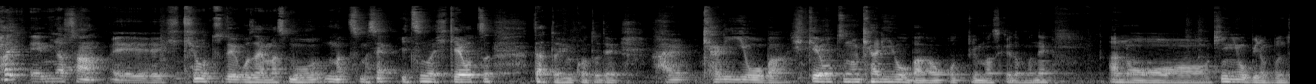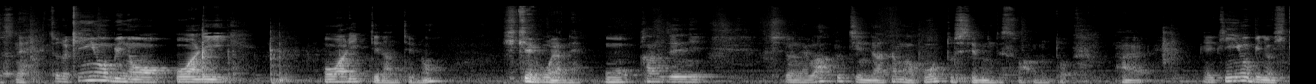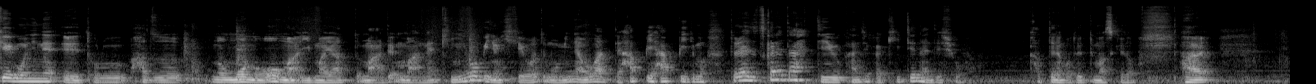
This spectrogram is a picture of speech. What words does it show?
はい、えー皆さん、えー、引け落ちでございます。もう、ま、すいません。いつの引け落ちだということで、はい、キャリーオーバー、引け落ちのキャリーオーバーが起こっておりますけどもね、あのー金曜日の分ですね、ちょっと金曜日の終わり、終わりってなんていうの？引け後やね。もう完全に、ちょっとね、ワクチンで頭がぼーっとしてるんですわ、ほんと。はい。え金曜日の引け後にね、えー撮るはずのものを、まあ今やっと、まあでもまあね、金曜日の引け後でもみんな終わって、ハッピーハッピーでも、とりあえず疲れたっていう感じが聞いてないでしょう。勝手なこと言ってますけど。はい。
